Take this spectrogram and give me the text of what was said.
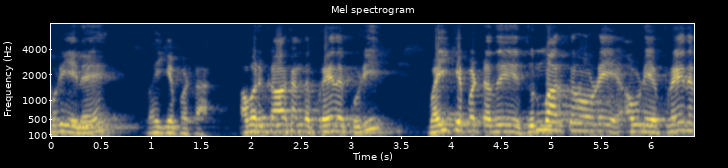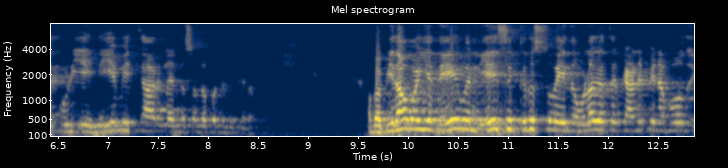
குழியிலே வைக்கப்பட்டார்? அவருக்காக அந்த பிரேத குழி வைக்கப்பட்டது. துன்மார்க்கரோடைய அவருடைய பிரேத குழியை நியமித்தார்கள் என்று சொல்லப்பட்டிருக்கிறது. அப்ப பிதாவாகிய தேவன் இயேசு கிறிஸ்துவை இந்த உலகத்திற்கு அனுப்பின போது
